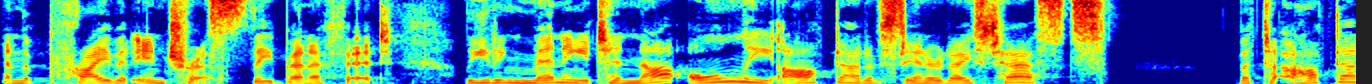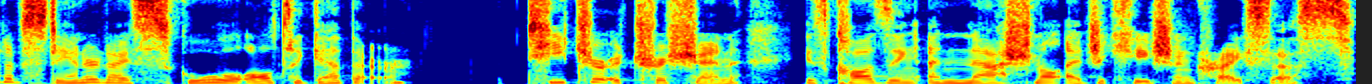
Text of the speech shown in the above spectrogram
and the private interests they benefit, leading many to not only opt out of standardized tests, but to opt out of standardized school altogether. Teacher attrition is causing a national education crisis.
